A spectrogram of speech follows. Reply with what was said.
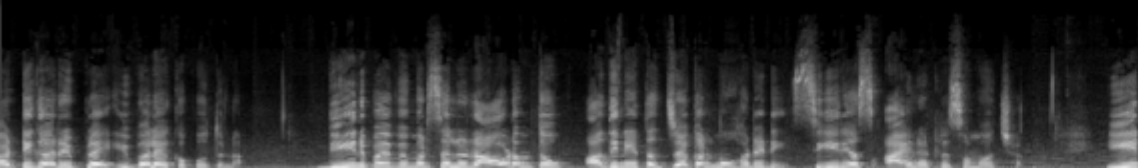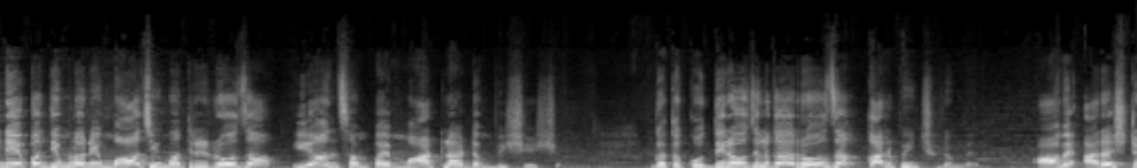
గట్టిగా రిప్లై ఇవ్వలేకపోతున్నా. దీనిపై విమర్శలు రావడంతో అధినేత జగన్మోహన్ రెడ్డి సీరియస్ అయినట్లు సమాచారం. ఈ నేపథ్యంలోనే మాజీ మంత్రి రోజా ఈ అంశంపై మాట్లాడడం విశేషం. గత కొద్ది రోజులుగా రోజా కనిపించడం లేదు. ఆమె అరెస్ట్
